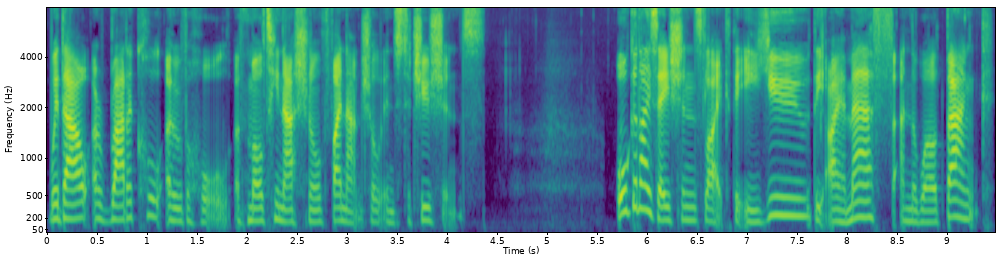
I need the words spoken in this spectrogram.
without a radical overhaul of multinational financial institutions. Organisations like the EU, the IMF, and the World Bank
